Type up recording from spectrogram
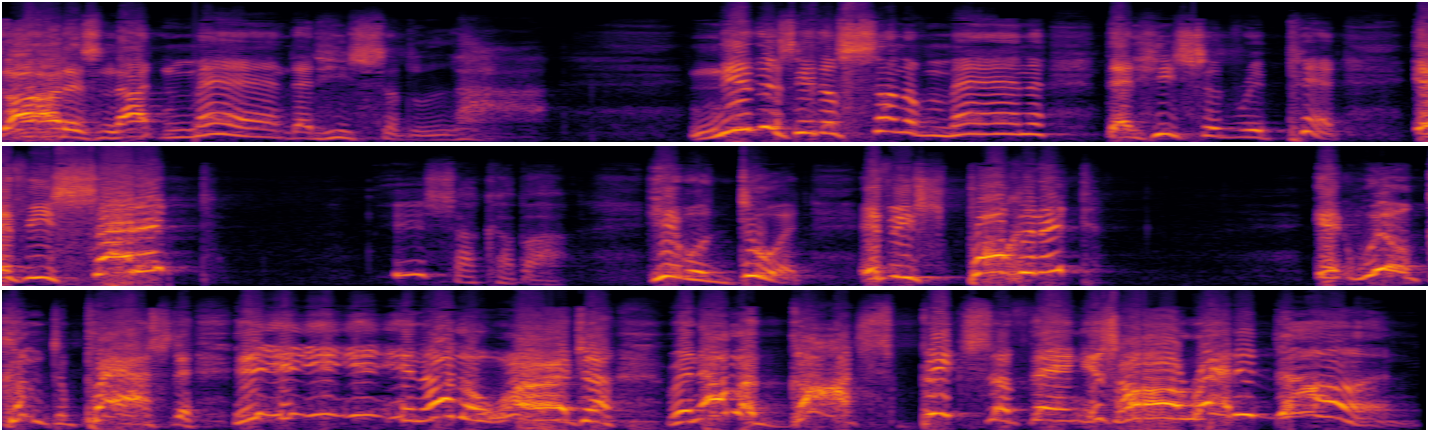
God is not man that He should lie, neither is He the Son of Man that He should repent. If He said it, He will do it. If He's spoken it, it will come to pass. In other words, uh, whenever God speaks a thing, it's already done.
